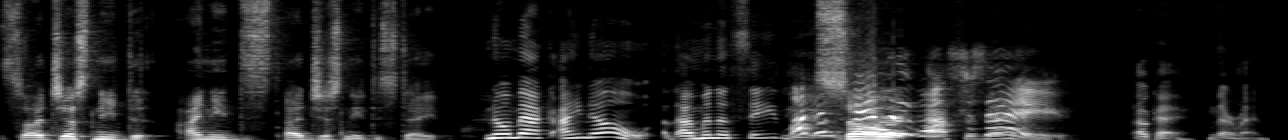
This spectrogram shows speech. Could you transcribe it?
So I just need to. I need to. I just need to state. No, Mac, I know. I'm gonna save you. Let him So- say what he wants to say. Okay, never mind.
